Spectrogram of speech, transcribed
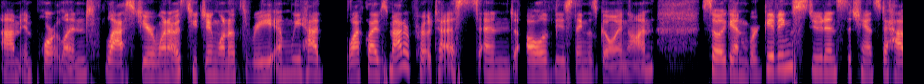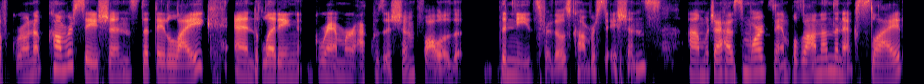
um, in Portland last year when I was teaching 103, and we had Black Lives Matter protests and all of these things going on. So again, we're giving students the chance to have grown-up conversations that they like and letting grammar acquisition follow the, the needs for those conversations, um, which I have some more examples on on the next slide.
